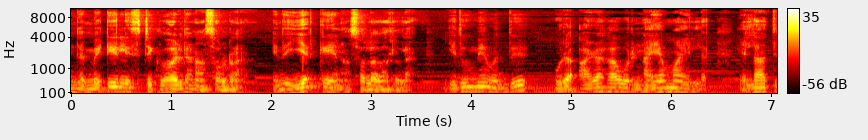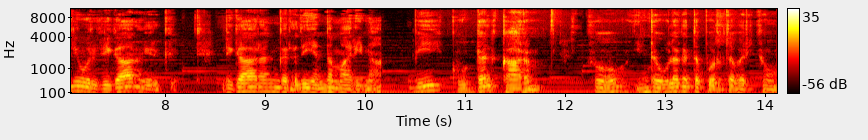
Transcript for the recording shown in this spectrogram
இந்த மெட்டீரியலிஸ்டிக் வேர்ல்டை நான் சொல்கிறேன் இந்த இயற்கையை நான் சொல்ல வரல. எதுவுமே வந்து ஒரு அழகாக ஒரு நயமாக இல்லை. எல்லாத்துலேயும் ஒரு விகாரம் இருக்குது விகாரங்கிறது எந்த மாதிரினா வி கூட்டல் காரம். ஸோ இந்த உலகத்தை பொறுத்த வரைக்கும்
